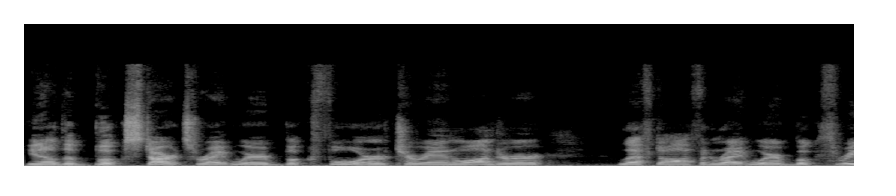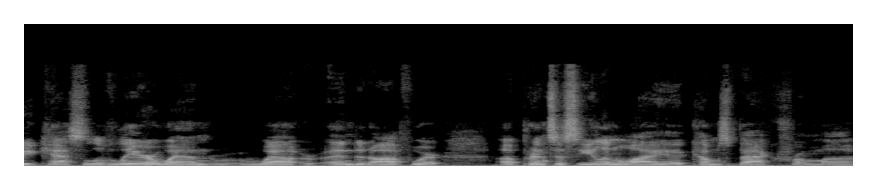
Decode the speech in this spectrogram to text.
you know, the book starts right where book four, Taran Wanderer, left off, and right where book three, Castle of Llyr, went, ended off, where uh, Princess Eilonwy comes back from uh,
